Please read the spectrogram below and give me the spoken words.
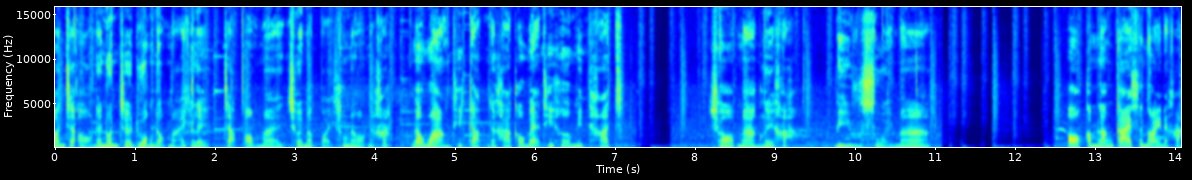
อนจะออกนะนนเจอด้วงดอกไม้ก็เลยจับออกมาช่วยมาปล่อยข้างนอกนะคะ ระหว่างที่กลับนะคะก็แวะที่ Hermit Hut ชอบมากเลยค่ะ วิวสวยมาก ออกกำลังกายซะหน่อยนะคะ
